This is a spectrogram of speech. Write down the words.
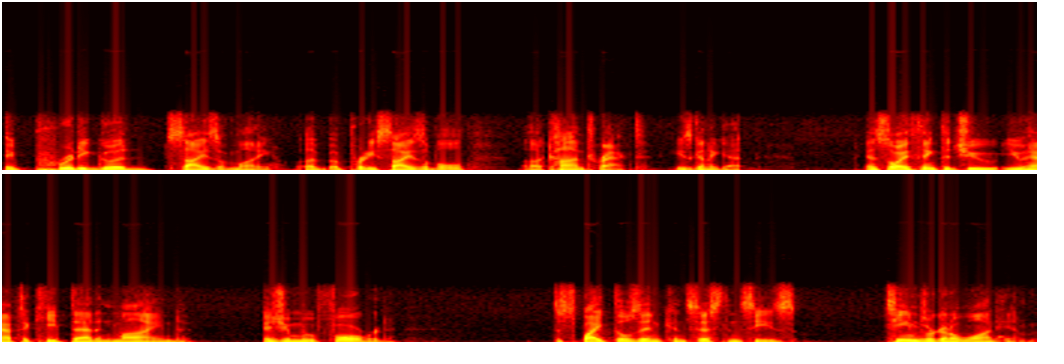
a pretty good size of money, a, a pretty sizable uh, contract he's going to get. And so I think that you you have to keep that in mind as you move forward. Despite those inconsistencies, teams are going to want him.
